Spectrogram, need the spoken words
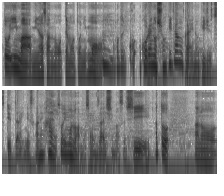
と今皆さんのお手元にも、うん。本当にここれの初期段階の技術って言ったらいいんですかね、はい。そういうものはもう存在しますしあとあの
